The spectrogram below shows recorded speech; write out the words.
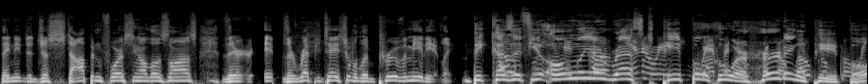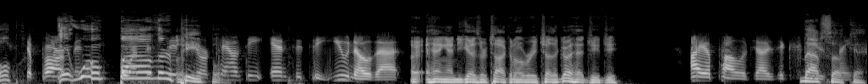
they need to just stop enforcing all those laws. Their it, their reputation will improve immediately. Because Oh, if you only it's arrest people who are revenue for the hurting people, it won't or the bother city or people. county entity. You know that. Uh, hang on, you guys are talking over each other. Go ahead, Gigi. I apologize. Excuse That's me. okay.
